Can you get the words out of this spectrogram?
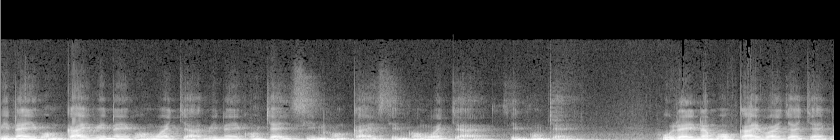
วินัยของกายวินัยของวาจาวินัยของใจศีลของกายศีลของวาจาศีลของใจ ผู้ใดนำเอากายวาจาใจไป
